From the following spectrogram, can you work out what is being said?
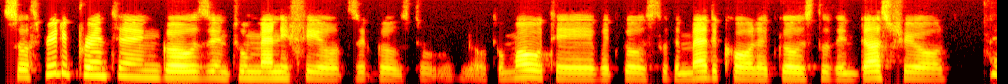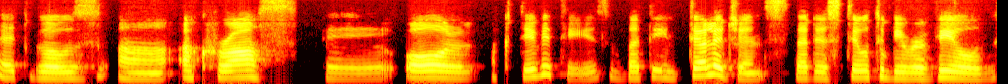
So 3D printing goes into many fields. It goes to the automotive, it goes to the medical, it goes to the industrial, it goes uh, across uh, all activities, but the intelligence that is still to be revealed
